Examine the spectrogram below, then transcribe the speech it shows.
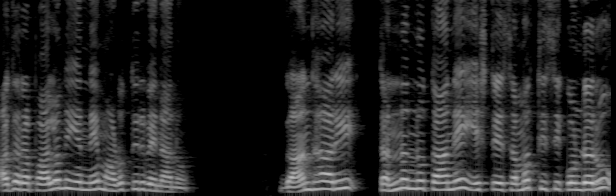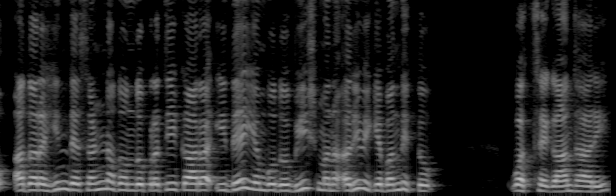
ಅದರ ಪಾಲನೆಯನ್ನೇ ಮಾಡುತ್ತಿರುವೆ ನಾನು. ಗಾಂಧಾರಿ ತನ್ನನ್ನು ತಾನೇ ಎಷ್ಟೇ ಸಮರ್ಥಿಸಿಕೊಂಡರೂ ಅದರ ಹಿಂದೆ ಸಣ್ಣದೊಂದು ಪ್ರತೀಕಾರ ಇದೆ ಎಂಬುದು ಭೀಷ್ಮನ ಅರಿವಿಗೆ ಬಂದಿತ್ತು. ವತ್ಸೆ ಗಾಂಧಾರಿ,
